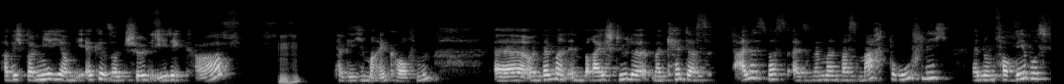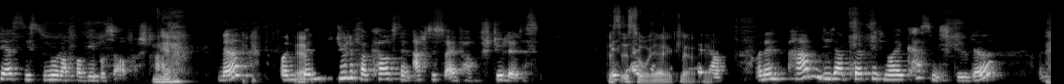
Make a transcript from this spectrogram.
habe ich bei mir hier um die Ecke so einen schönen Edeka. Mhm. Da gehe ich immer einkaufen. Äh, und wenn man im Bereich Stühle, man kennt das alles, was, also wenn man was macht beruflich, wenn du einen VW-Bus fährst, siehst du nur noch VW-Busse auf der Straße. Ja. Ne? Und ja. wenn du Stühle verkaufst, dann achtest du einfach auf Stühle. Das, das ist, ist so, ja, klar. Genau. Und dann haben die da plötzlich neue Kassenstühle. Und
